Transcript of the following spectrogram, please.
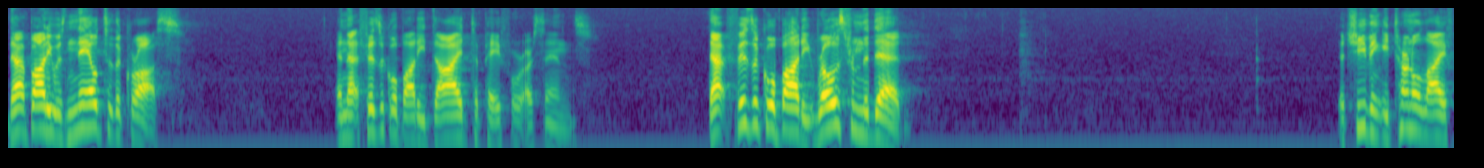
That body was nailed to the cross. And that physical body died to pay for our sins that physical body rose from the dead, achieving eternal life,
